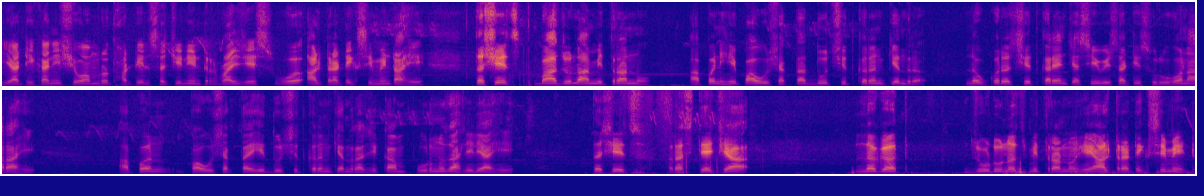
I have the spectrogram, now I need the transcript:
या ठिकाणी शिवामृत हॉटेल सचिन एंटरप्राइजेस व अल्ट्राटेक सिमेंट आहे. तसेच बाजूला मित्रांनो आपण हे पाहू शकता दूध शीतकरण केंद्र. लवकरच शेतकऱ्यांच्या सेवेसाठी सुरू होणार आहे. आपण पाहू शकता हे दूध शीतकरण केंद्राचे काम पूर्ण झालेले आहे. तसेच रस्त्याच्या लगत जोडूनच मित्रांनो हे UltraTech cement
